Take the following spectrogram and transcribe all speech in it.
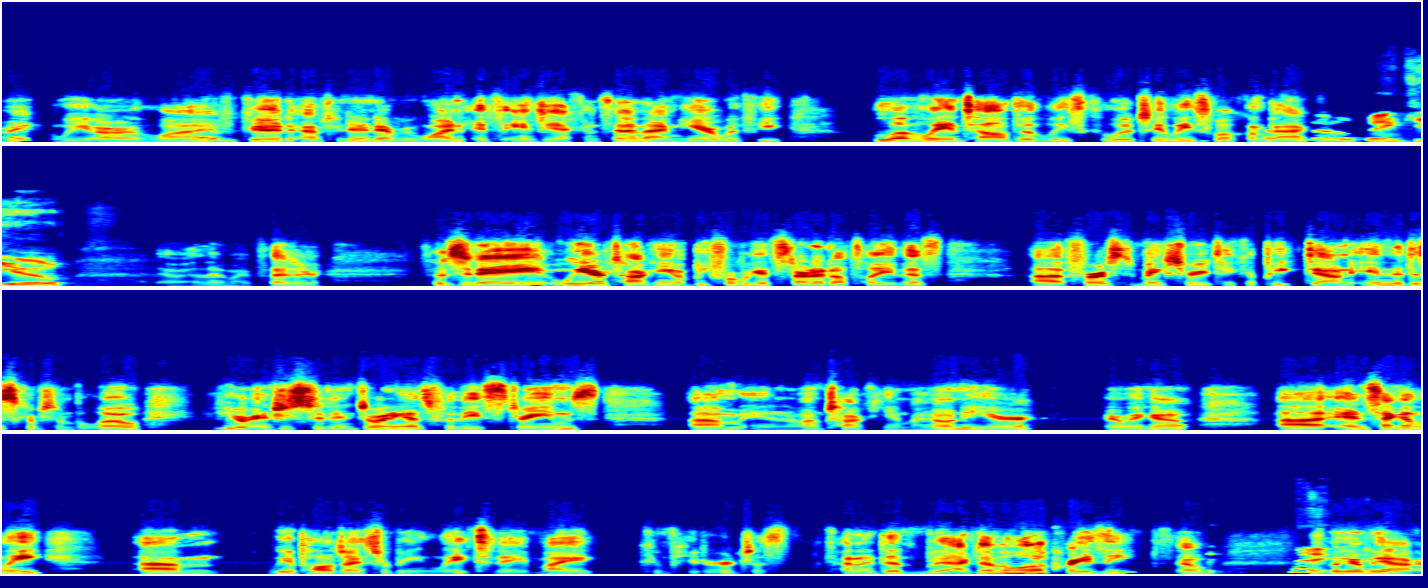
All right, we are live. Good afternoon, everyone. It's Angie Atkinson, and I'm here with the lovely and talented Lise Colucci. Lise, welcome back. Hello, thank you. Hello, hello, my pleasure. So today we are talking about, before we get started, I'll tell you this. Uh, first, make sure you take a peek down in the description below if you're interested in joining us for these streams. Um, and I'm talking in my own ear. There we go. Uh, and secondly, um, we apologize for being late today. My computer just kind of did acted a little crazy. So, Hey, so here we are.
